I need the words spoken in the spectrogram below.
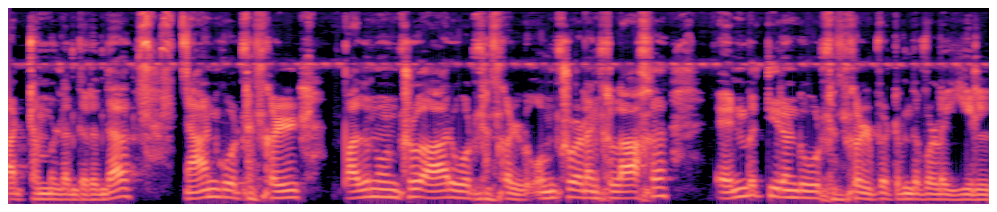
ஆட்டம் இழந்திருந்தார். நான்கு ஓட்டங்கள் பதினொன்று ஆறு ஓட்டங்கள் ஒன்று அடங்கலாக எண்பத்தி இரண்டு ஓட்டங்கள் பெற்றிருந்த வழியில்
